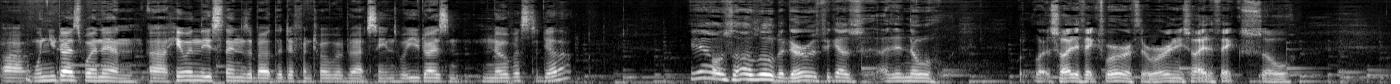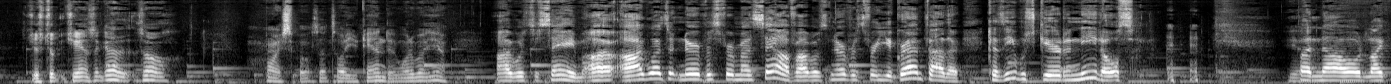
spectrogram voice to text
Uh, when you guys went in, uh, hearing these things about the different COVID vaccines, were you guys nervous to get it? Yeah, I was, I was a little bit nervous because I didn't know what side effects were, if there were any side effects. So just took a chance and got it. That's all. Well, I suppose that's all you can do. What about you? I was the same. I, I wasn't nervous for myself. I was nervous for your grandfather because he was scared of needles. yeah. But no, like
